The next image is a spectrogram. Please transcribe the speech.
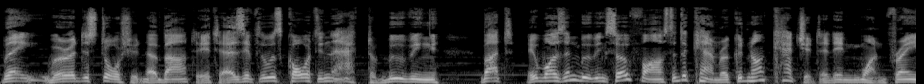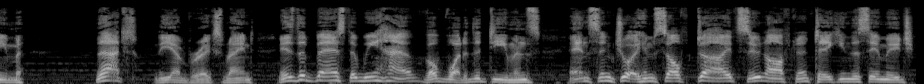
They were a distortion about it as if it was caught in the act of moving. But it wasn't moving so fast that the camera could not catch it in one frame. That, the Emperor explained, is the best that we have of one of the demons. Ensign Joy himself died soon after taking this image.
